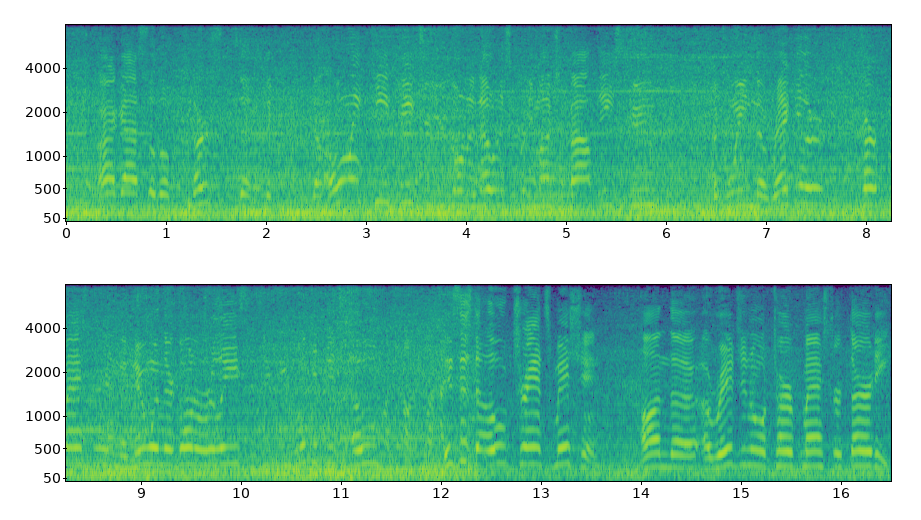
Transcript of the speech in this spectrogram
All right guys, so the first, the, the, the only key feature you're gonna notice pretty much about these two between the regular Turfmaster and the new one they're going to release you look at this old, this is the old transmission on the original Turfmaster 30.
